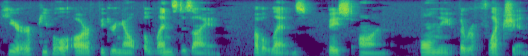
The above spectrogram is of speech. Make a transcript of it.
here people are figuring out the lens design of a lens based on only the reflection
